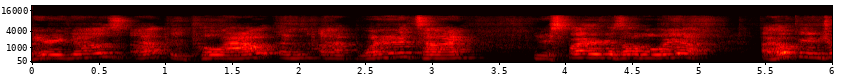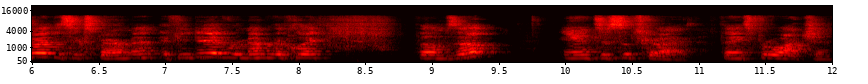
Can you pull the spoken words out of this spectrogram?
here he goes, up, you pull out and up one at a time, your spider goes all the way up. I hope you enjoyed this experiment. If you did, remember to click thumbs up and to subscribe. Thanks for watching.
